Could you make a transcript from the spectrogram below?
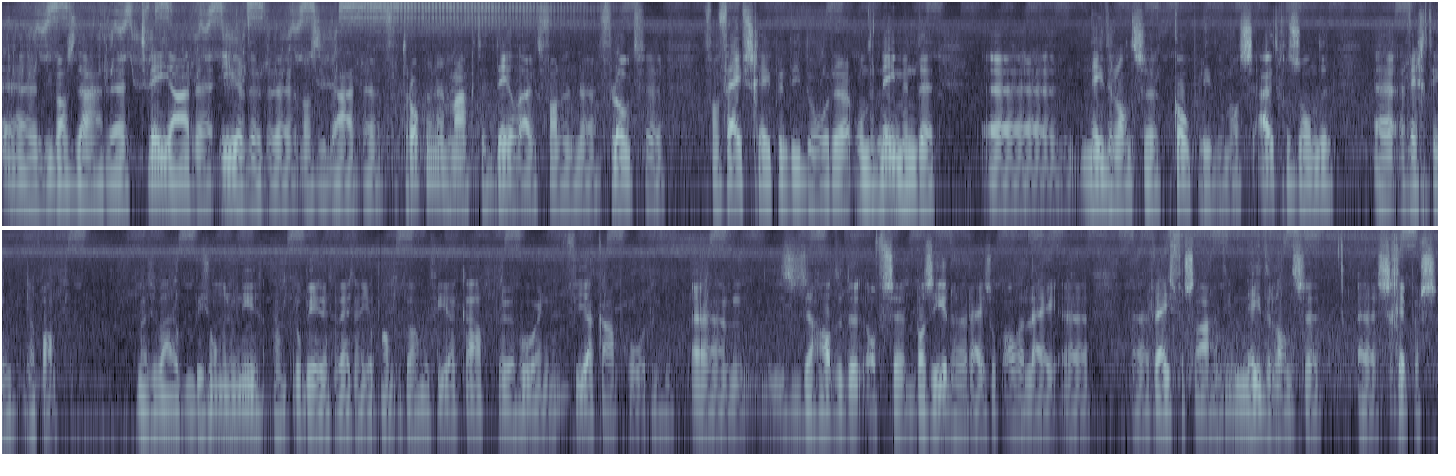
Uh, die was daar uh, twee jaar uh, eerder was die daar vertrokken en maakte deel uit van een vloot van vijf schepen die door ondernemende Nederlandse kooplieden was uitgezonden richting Japan. Maar ze waren op een bijzondere manier aan het proberen geweest naar Japan te komen via Kaap Hoorn. Hè? Via Kaap Hoorn. Um, ze, hadden de, of ze baseerden hun reis op allerlei uh, uh, reisverslagen die Nederlandse uh, schippers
